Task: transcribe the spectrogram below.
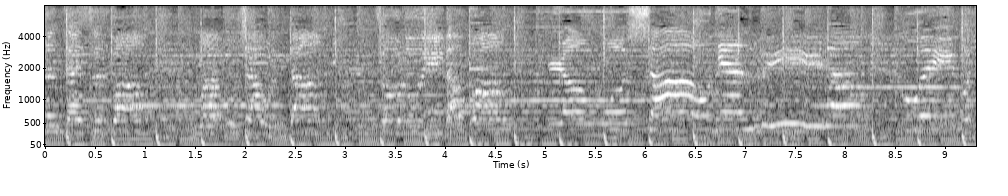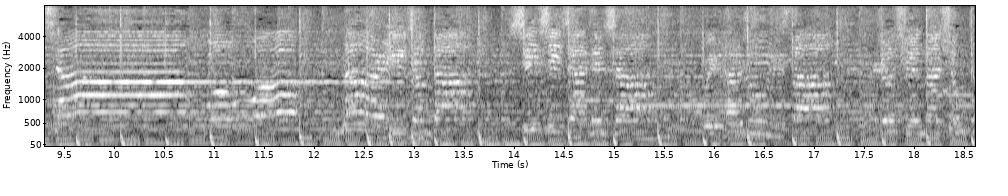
存在四方，马步扎稳当，走路一道光。却难兄破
